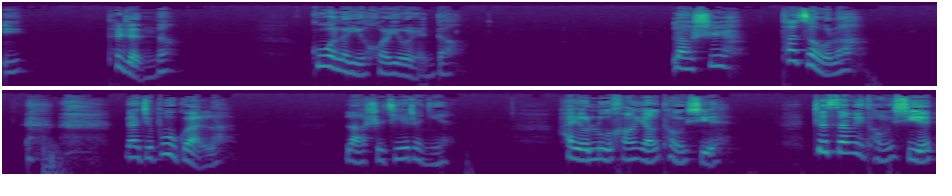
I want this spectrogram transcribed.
咦，他人呢？过了一会儿，有人道：“老师，他走了。”那就不管了。老师接着念：“还有陆航阳同学，这三位同学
